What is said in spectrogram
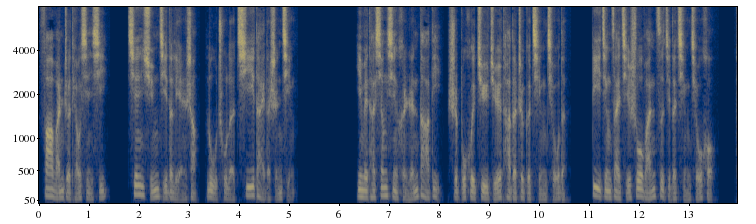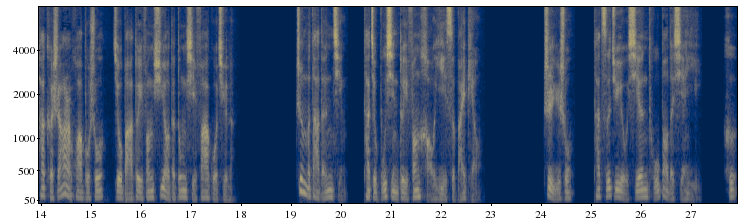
发完这条信息，千寻疾的脸上露出了期待的神情，因为他相信狠人大帝是不会拒绝他的这个请求的。毕竟在其说完自己的请求后，他可是二话不说就把对方需要的东西发过去了。这么大的恩情，他就不信对方好意思白嫖。至于说他此举有挟恩图报的嫌疑，呵，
